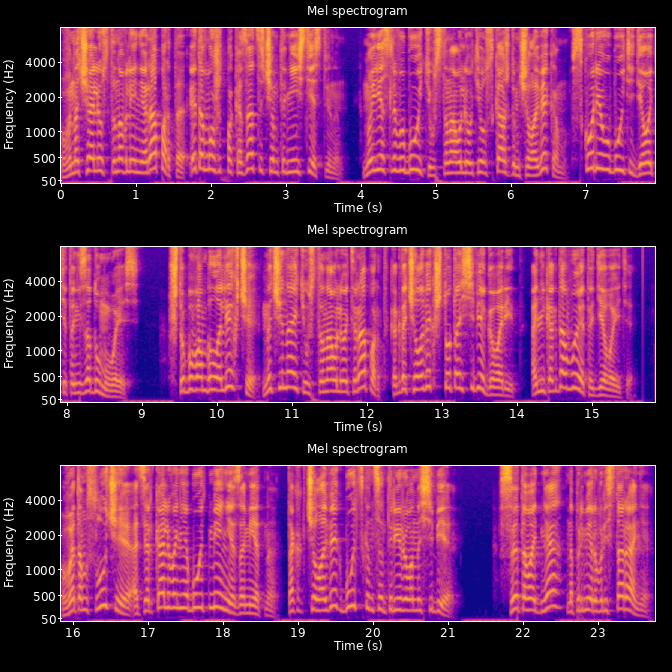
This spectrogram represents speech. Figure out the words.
В начале установления рапорта это может показаться чем-то неестественным, но если вы будете устанавливать его с каждым человеком, вскоре вы будете делать это не задумываясь. Чтобы вам было легче, начинайте устанавливать рапорт, когда человек что-то о себе говорит, а не когда вы это делаете. В этом случае отзеркаливание будет менее заметно, так как человек будет сконцентрирован на себе. С этого дня, например, в ресторане,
